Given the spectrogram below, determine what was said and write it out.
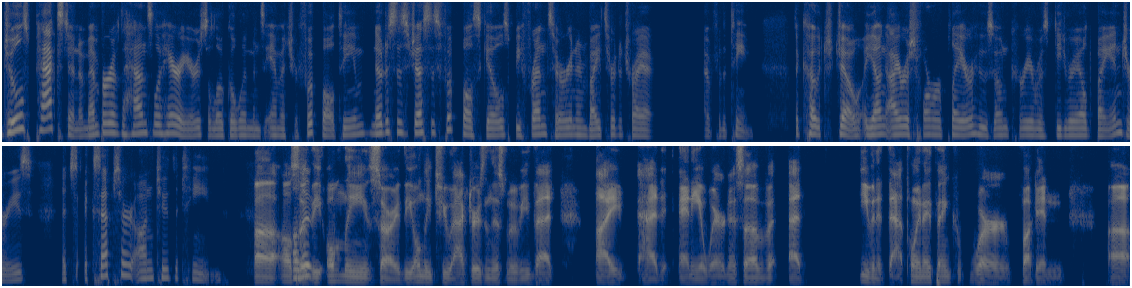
Jules Paxton, a member of the Hounslow Harriers, a local women's amateur football team, notices Jess's football skills, befriends her, and invites her to try for the team. The coach, Joe, a young Irish former player whose own career was derailed by injuries, accepts her onto the team. Uh, also, Although- the only sorry, the only two actors in this movie that I had any awareness of at even at that point, I think, were fucking uh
